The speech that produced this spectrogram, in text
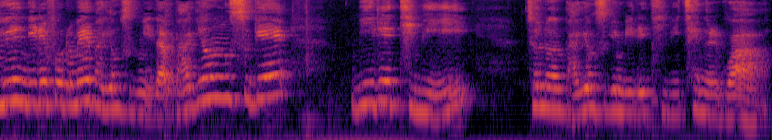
유엔 미래 포럼의 박영숙입니다. 박영숙의 미래 TV 저는 박영숙의 미래 TV 채널과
